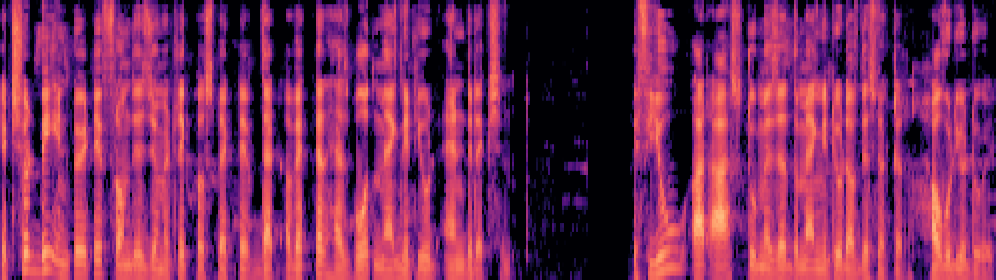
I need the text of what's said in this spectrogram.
It should be intuitive from this geometric perspective that a vector has both magnitude and direction. If you are asked to measure the magnitude of this vector, how would you do it?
